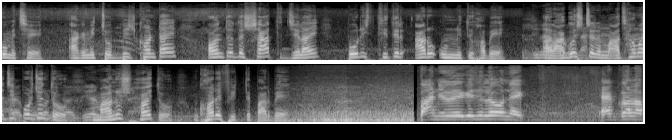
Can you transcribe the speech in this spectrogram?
কমেছে। আগামী চব্বিশ ঘন্টায় অন্তত সাত জেলায় পরিস্থিতির আরও উন্নতি হবে। আর আগস্টের মাঝামাঝি পর্যন্ত মানুষ হয়তো ঘরে ফিরতে পারবে। পানি হয়ে গেছিল অনেক। এক গলা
